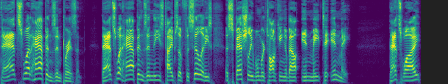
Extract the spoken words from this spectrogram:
That's what happens in prison. That's what happens in these types of facilities, especially when we're talking about inmate to inmate. That's why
